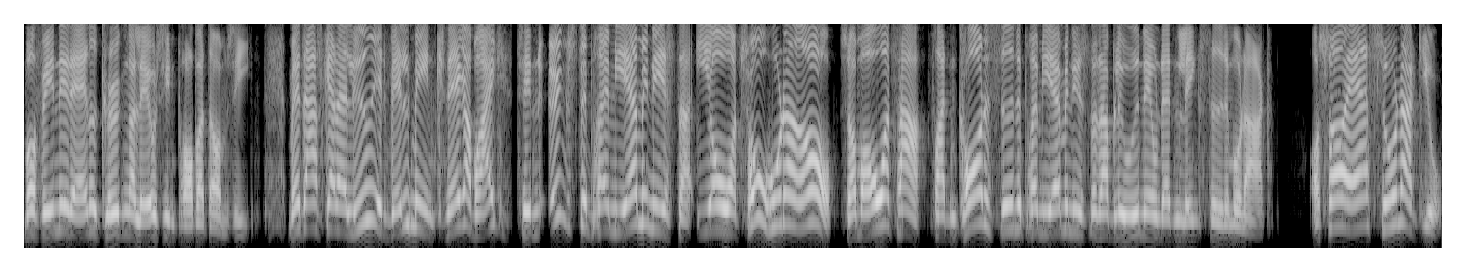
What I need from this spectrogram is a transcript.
må finde et andet køkken og lave sin popperdoms i. Men der skal der lyde et velment knækkerbræk til den yngste premierminister i over 200 år, som overtager fra den korte siddende premierminister, der blev udnævnt af den længst siddende monark. Og så er Sunak jo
